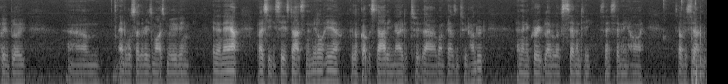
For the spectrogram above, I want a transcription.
blue, blue. Um, and also the reason why it's moving in and out. Basically you can see it starts in the middle here because I've got the starting node at two, uh, 1200 and then a group level of 70, so 70 high. So obviously I can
